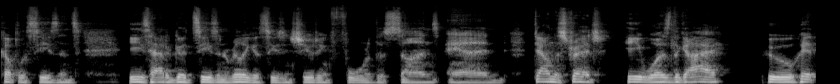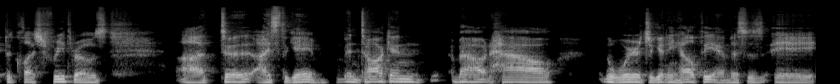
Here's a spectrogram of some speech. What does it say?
couple of seasons. He's had a good season, a really good season shooting for the Suns. And down the stretch, he was the guy who hit the clutch free throws uh, to ice the game. Been talking about how the Warriors are getting healthy, and this is a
